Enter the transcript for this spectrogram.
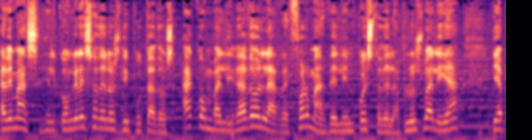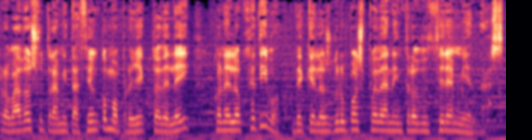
Además, el Congreso de los Diputados ha convalidado la reforma del impuesto de la plusvalía y ha aprobado su tramitación como proyecto de ley con el objetivo de que los grupos puedan introducir enmiendas.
